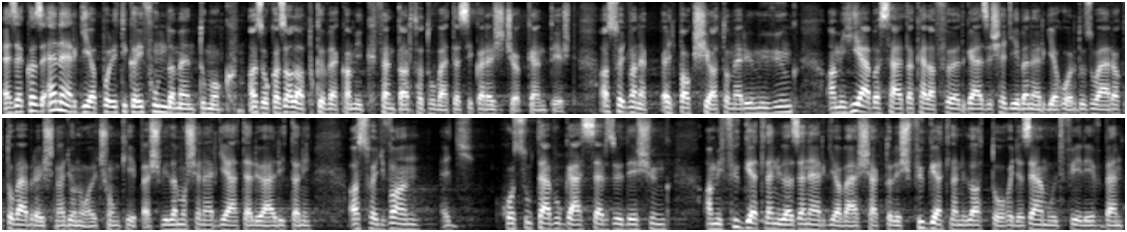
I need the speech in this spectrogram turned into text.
Ezek az energiapolitikai fundamentumok, azok az alapkövek, amik fenntarthatóvá teszik a rezsicsökkentést. Az, hogy van egy paksi atomerőművünk, ami hiába szálltak el a földgáz és egyéb energiahordozó árak, továbbra is nagyon olcsón képes villamosenergiát előállítani. Az, hogy van egy hosszú távú gázszerződésünk, ami függetlenül az energiaválságtól és függetlenül attól, hogy az elmúlt fél évben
